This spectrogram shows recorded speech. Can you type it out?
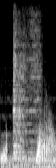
Wow.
